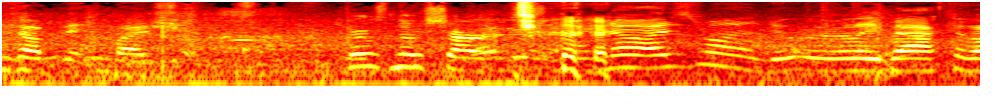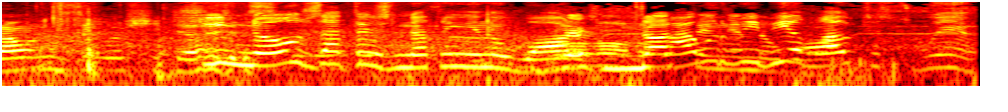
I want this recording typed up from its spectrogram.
we got bitten by a shark. There's no shark. no, I just want to do it really bad because I want to see what she does. She knows that there's nothing in the water. There's Why nothing would in we the be allowed to swim?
